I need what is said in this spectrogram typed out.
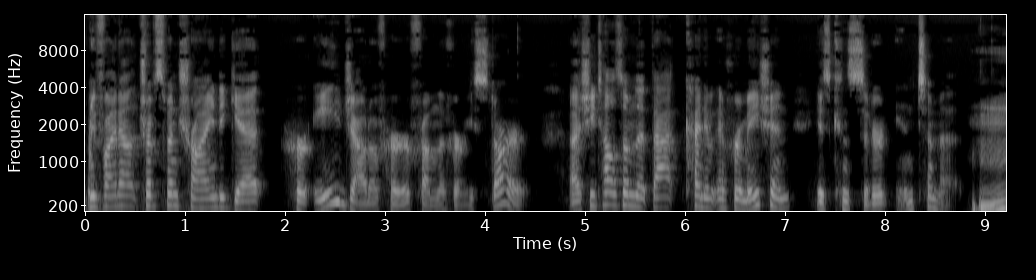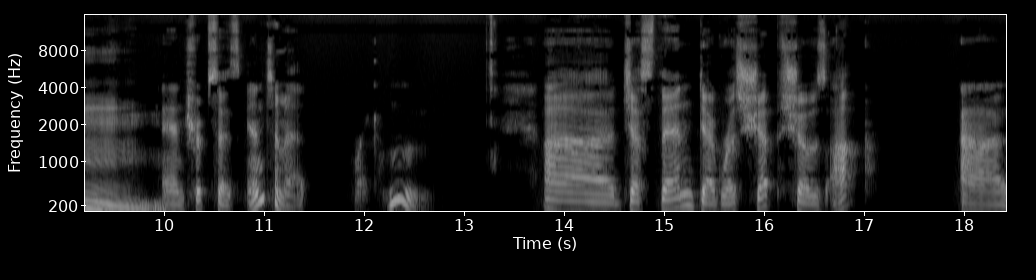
we find out Trip's been trying to get her age out of her from the very start. Uh, she tells him that that kind of information is considered intimate. Hmm. And Trip says, intimate? Like, hmm. Uh, just then, Degra's ship shows up. Uh,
